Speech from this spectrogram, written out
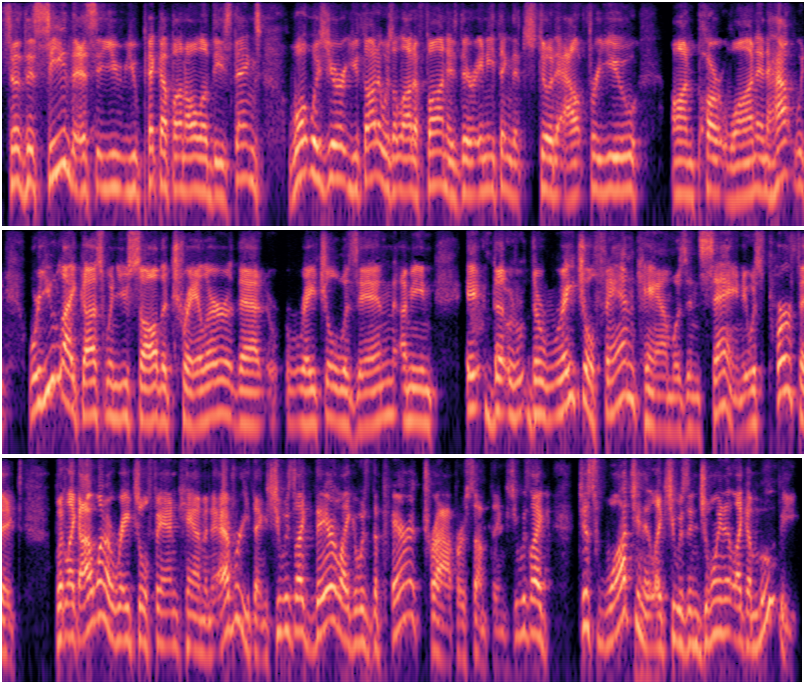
So to see this, you you pick up on all of these things. What was your? You thought it was a lot of fun. Is there anything that stood out for you on part one? And how were you like us when you saw the trailer that Rachel was in? I mean, it, the the Rachel fan cam was insane. It was perfect. But like, I want a Rachel fan cam and everything. She was like there, like it was the Parent Trap or something. She was like just watching it, like she was enjoying it like a movie.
